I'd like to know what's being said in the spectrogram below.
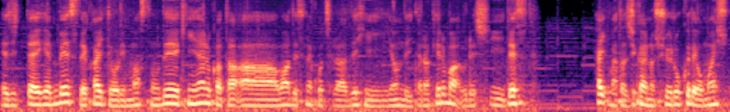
え、実体験ベースで書いておりますので、気になる方はですね、こちらぜひ読んでいただければ嬉しいです。はい。また次回の収録でお会いし、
